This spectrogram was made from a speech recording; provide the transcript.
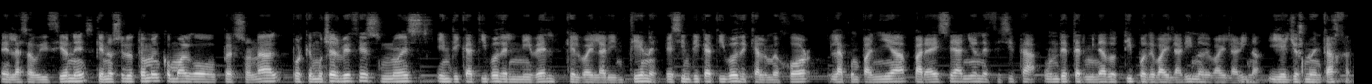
en, las audiciones, que no se lo tomen como algo personal, porque muchas veces no es indicativo del nivel que el bailarín tiene, es indicativo de que a lo mejor la compañía para ese año necesita un determinado tipo de bailarín o de bailarina y ellos no encajan.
